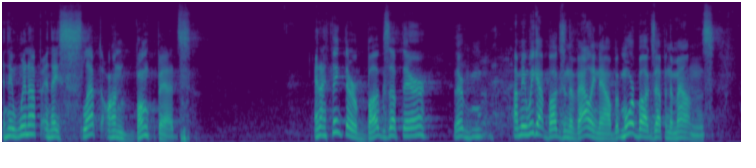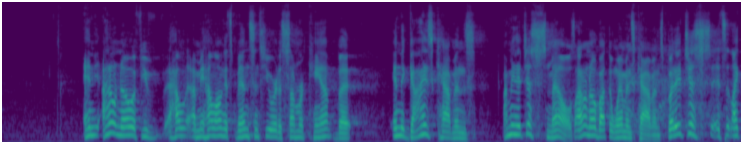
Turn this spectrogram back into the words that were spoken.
And they went up and they slept on bunk beds. And I think there are bugs up there. there I mean, we got bugs in the valley now, but more bugs up in the mountains. And I don't know if you've, how, I mean, how long it's been since you were at a summer camp, but in the guys' cabins, I mean, it just smells. I don't know about the women's cabins, but it just, it's like,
